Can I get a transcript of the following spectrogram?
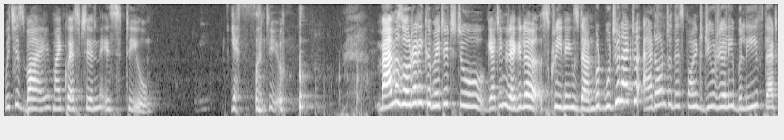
Which is why my question is to you. Yes, to you. Ma'am is already committed to getting regular screenings done, but would you like to add on to this point? Do you really believe that,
